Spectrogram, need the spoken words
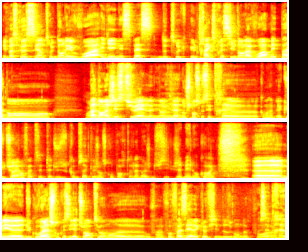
Mais parce que c'est un truc dans les voix et il y a une espèce de truc ultra expressif dans la voix, mais pas dans. Pas dans la gestuelle, ni dans le Mhm. visage. Donc je pense que c'est très euh, comment on appelle, culturel en fait. C'est peut-être juste comme ça que les gens se comportent là-bas. Je ne suis jamais allé en Corée. Euh, mais euh, du coup, voilà, je trouve qu'il y a toujours un petit moment euh, où il faut phaser avec le film deux secondes pour. C'est très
